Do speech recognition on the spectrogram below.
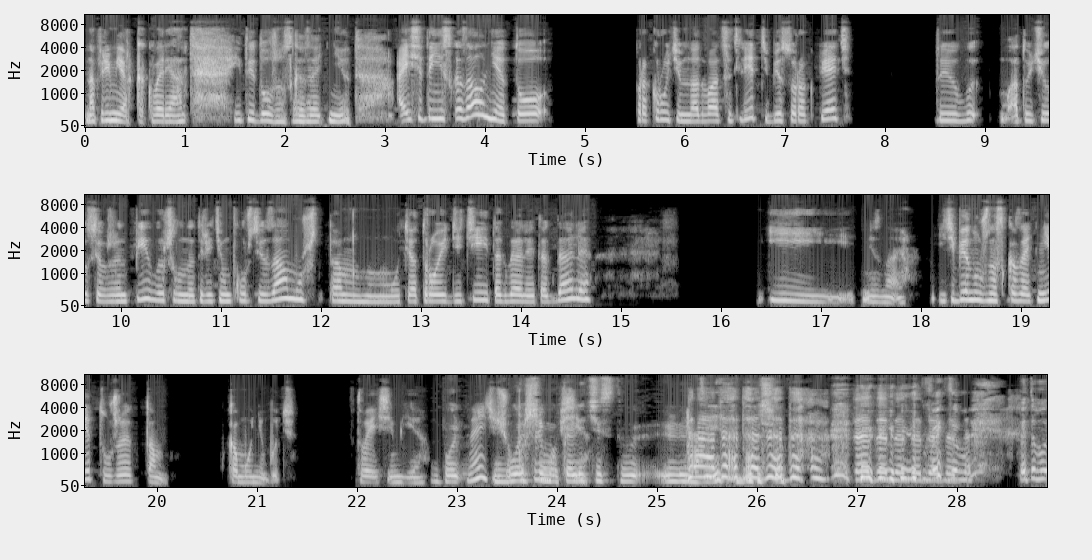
Например, как вариант. И ты должен сказать mm-hmm. нет. А если ты не сказал нет, то прокрутим на 20 лет, тебе 45, ты вы... отучился в ЖНП, вышел на третьем курсе замуж, там у тебя трое детей и так далее, и так далее. И, не знаю, и тебе нужно сказать нет уже там кому-нибудь в твоей семье. Боль, Знаете, еще большему количеству людей. Да, да, да, да, да, да, да, да, да, поэтому, поэтому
